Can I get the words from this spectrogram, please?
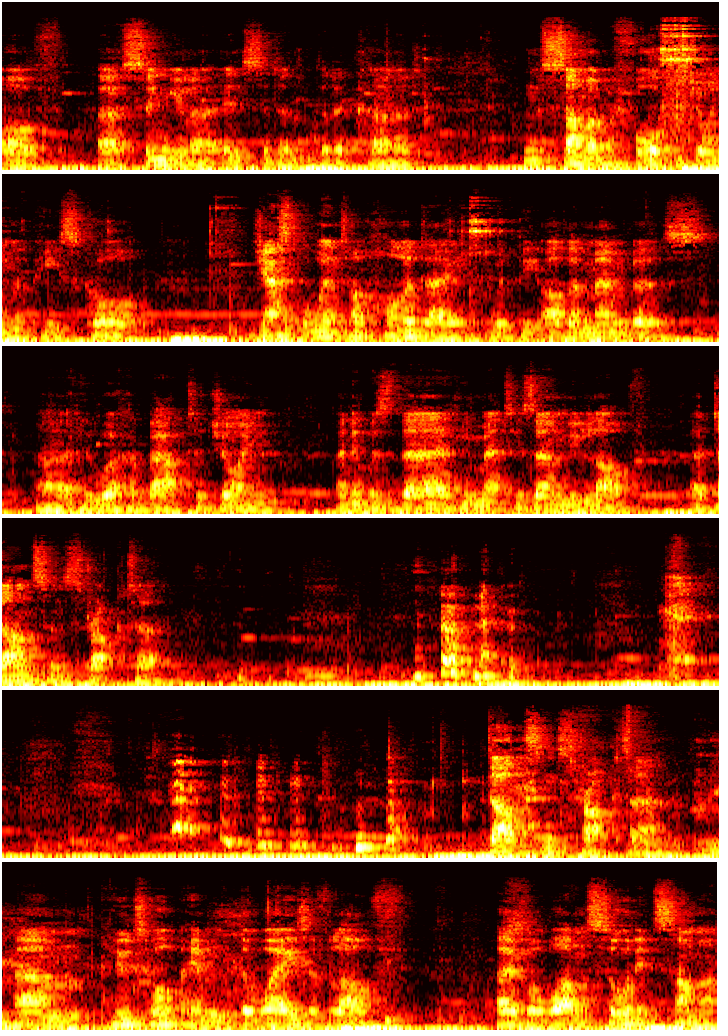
of a singular incident that occurred in the summer before he joined the Peace Corps. Jasper went on holiday with the other members uh, who were about to join, and it was there he met his only love, a dance instructor. Oh no. dance instructor um, who taught him the ways of love over one sordid summer.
